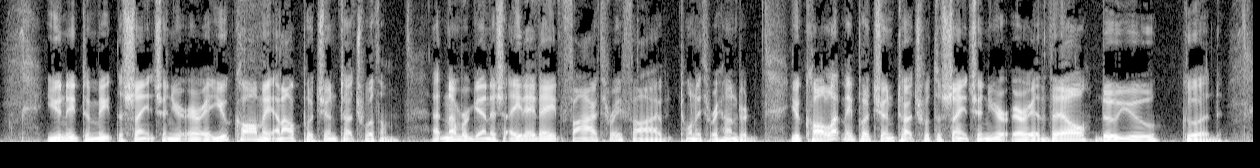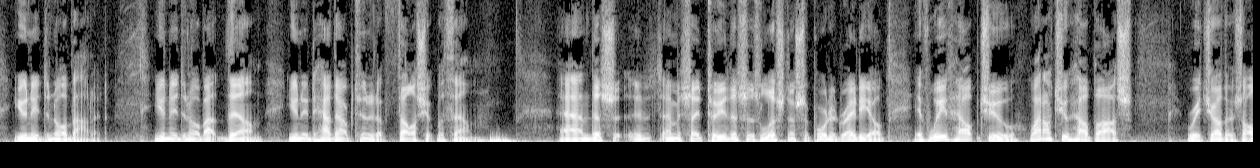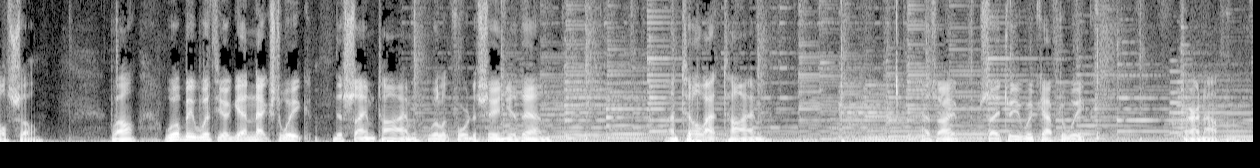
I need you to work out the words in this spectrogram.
you need to meet the saints in your area. You call me and I'll put you in touch with them. That number again is 888 535 2300. You call, let me put you in touch with the saints in your area. They'll do you good. You need to know about it. You need to know about them. You need to have the opportunity to fellowship with them. And this, let me say to you, this is listener supported radio. If we've helped you, why don't you help us reach others also? Well, we'll be with you again next week, this same time. We'll look forward to seeing you then. Until that time, as I say to you week after week, Maranatha.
